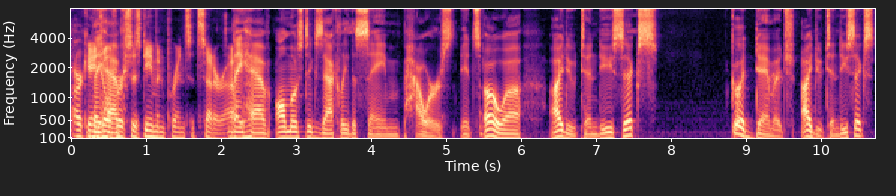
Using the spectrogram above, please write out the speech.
Archangel have- versus Demon Prince, etc. They have almost exactly the same powers. It's oh, uh, I do 10d6 good damage. I do 10d6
